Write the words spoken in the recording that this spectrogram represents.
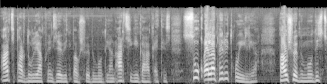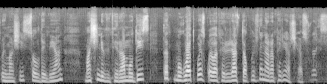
არც ფარდული აქვენ ზევით ბავშვები მოდიან, არც იგი გააკეთეს. სულ ყველაფერი ტყუილია. ბავშვები მოდის წვიმაში, სოლდებიან, მაშინები ვერ ამოდის და მოგვატყვეს ყველაფერი, რაც დაგვირდნენ, არაფერი არ შეასრულეს.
